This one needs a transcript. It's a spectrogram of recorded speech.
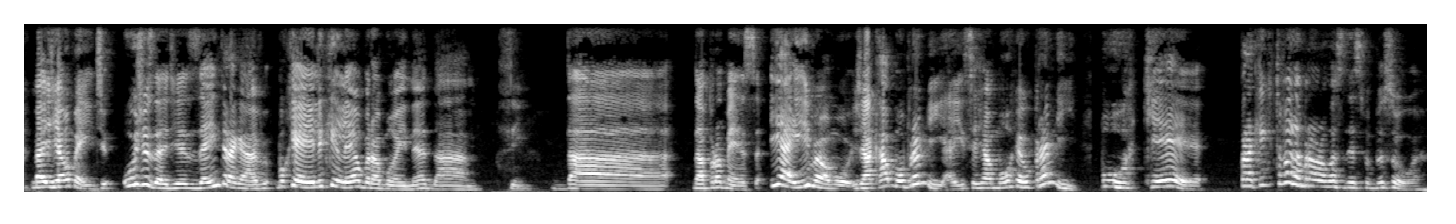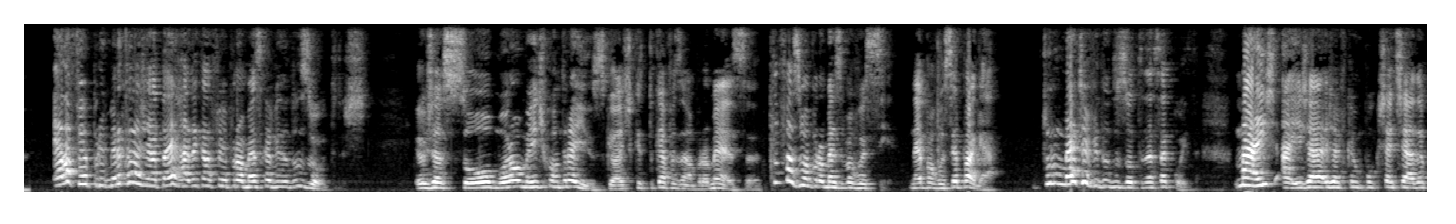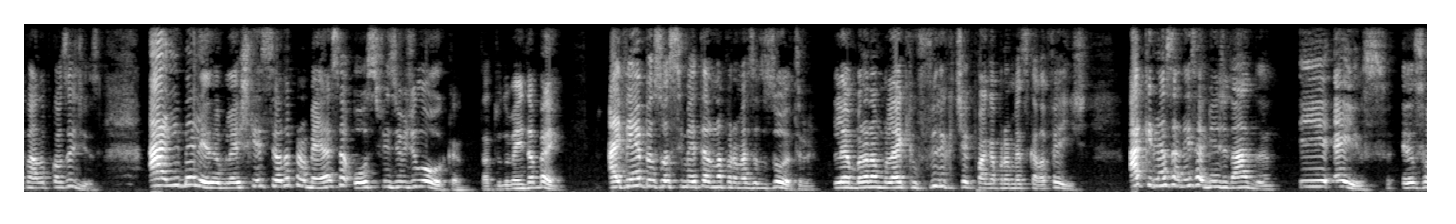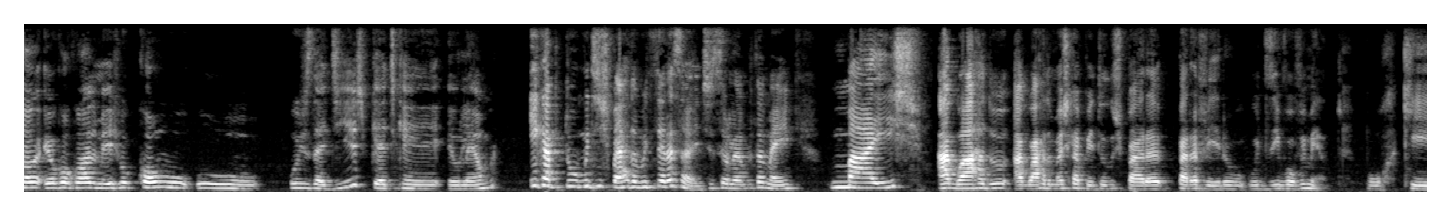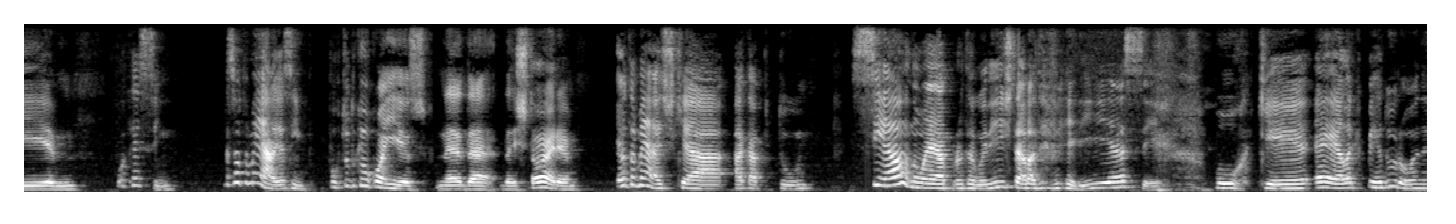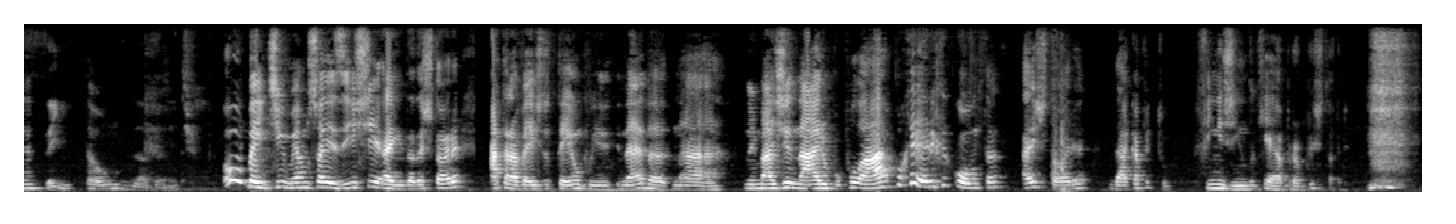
Mas realmente, o José Dias é intragável, porque é ele que lembra a mãe, né? Da. Sim. Da. Da promessa. E aí, meu amor, já acabou pra mim. Aí você já morreu pra mim. Porque. Pra que, que tu vai lembrar um negócio desse pra pessoa? Ela fez. Primeiro que ela já tá errada que ela fez promessa com a vida dos outros. Eu já sou moralmente contra isso. Que eu acho que tu quer fazer uma promessa? Tu faz uma promessa para você, né? Para você pagar tu não mete a vida dos outros nessa coisa. Mas aí já, já fiquei um pouco chateada com ela por causa disso. Aí, beleza, a mulher esqueceu da promessa ou se fingiu de louca. Tá tudo bem também. Aí vem a pessoa se metendo na promessa dos outros, lembrando a mulher que o filho que tinha que pagar a promessa que ela fez. A criança nem sabia de nada. E é isso. Eu só eu concordo mesmo com o, o, o José Dias, porque é de quem eu lembro. E Capitu, muito esperta, muito interessante. Isso eu lembro também. Mas aguardo, aguardo mais capítulos para, para ver o, o desenvolvimento. Porque. Porque sim. Mas eu também acho, assim, por tudo que eu conheço, né, da, da história, eu também acho que a, a Capitu, se ela não é a protagonista, ela deveria ser. Porque é ela que perdurou, né? Sim. Então. Exatamente. O Bentinho mesmo só existe ainda da história através do tempo e, né, da, na, no imaginário popular, porque é ele que conta a história da Capitu, fingindo que é a própria história.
